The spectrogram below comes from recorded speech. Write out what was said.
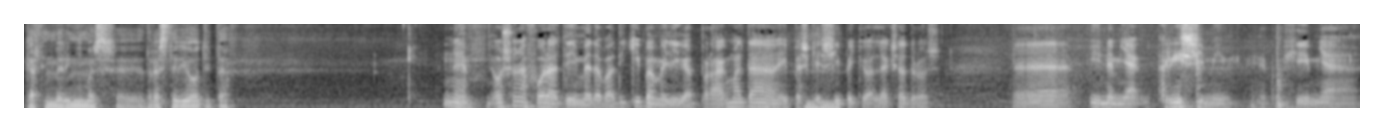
καθημερινή μας ε, δραστηριότητα. Ναι, όσον αφορά τη μεταβατική είπαμε λίγα πράγματα, είπες και εσύ, είπε και ο Αλέξανδρος. Ε, είναι μια κρίσιμη εποχή, μια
